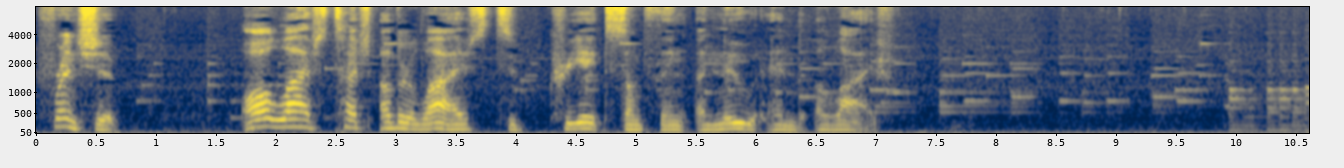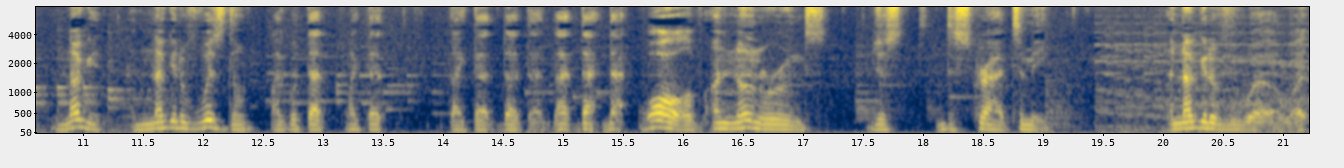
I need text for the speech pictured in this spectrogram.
Friendship. All lives touch other lives to create something anew and alive. Nugget, a nugget of wisdom, like with that, like that, like that, that, that, that, that, that wall of unknown runes just described to me. A nugget of uh, what?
